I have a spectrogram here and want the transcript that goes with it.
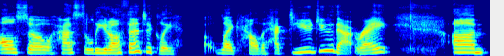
also has to lead authentically. Like, how the heck do you do that, right? Um,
